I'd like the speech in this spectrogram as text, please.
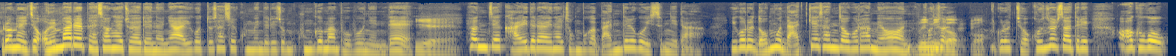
그러면 이제 얼마를 배상해 줘야 되느냐 이것도 사실 국민들이 좀 궁금한 부분인데 예. 현재 가이드라인을 정부가 만들고 있습니다. 이거를 너무 낮게 산정을 하면 의미가 없고. 그렇죠. 건설사들이 아 그거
